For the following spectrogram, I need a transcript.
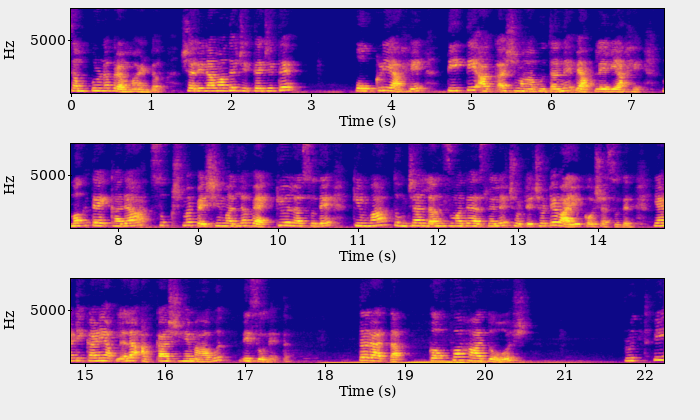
संपूर्ण ब्रह्मांड. शरीरामध्ये जिथे जिथे पोकळी आहे ती ती आकाश महाभूताने व्यापलेली आहे. मग ते एखाद्या सूक्ष्म पेशीमधलं व्हॅक्युअल असू दे किंवा तुमच्या लंग्समध्ये असलेले छोटे छोटे वायुकोश असू देत. या ठिकाणी आपल्याला आकाश हे महाभूत दिसून येतं. तर आता कफ हा दोष पृथ्वी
